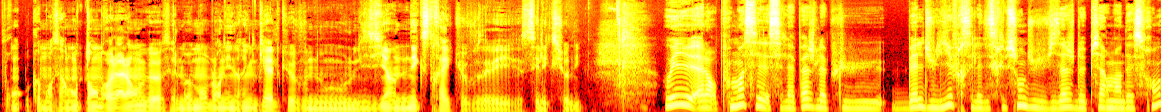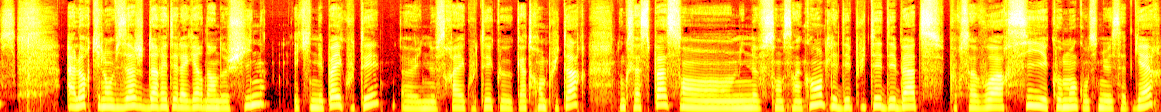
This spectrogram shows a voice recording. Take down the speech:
pour commencer à entendre la langue, c'est le moment, Blandine Rinkel, que vous nous lisiez un extrait que vous avez sélectionné. Oui, alors pour moi, c'est la page la plus belle du livre, c'est la description du visage de Pierre Mendès France. Alors qu'il envisage d'arrêter la guerre d'Indochine, et qui n'est pas écouté. Euh, il ne sera écouté que quatre ans plus tard. Donc ça se passe en 1950. Les députés débattent pour savoir si et comment continuer cette guerre.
